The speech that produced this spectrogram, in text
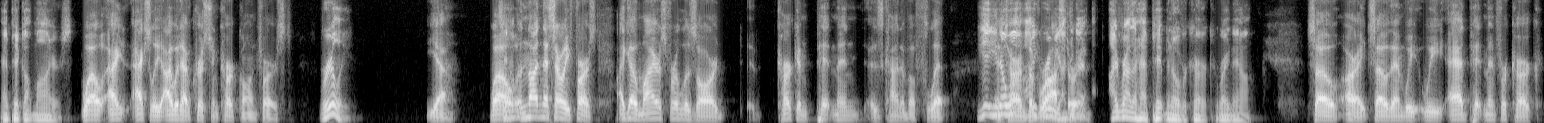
and pick up Meyers. Well, I actually I would have Christian Kirk gone first. Really? Yeah. Well, not necessarily first. I go Meyers for Lazard. Kirk and Pittman is kind of a flip. Yeah, you know terms what? of rostering. I'd rather have Pittman over Kirk right now. So, all right. So then we we add Pittman for Kirk,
